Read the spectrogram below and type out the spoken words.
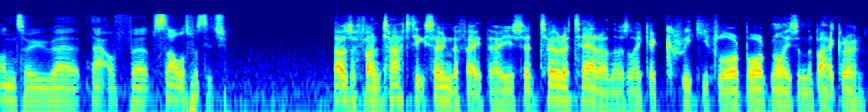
onto uh, that of uh, Star Wars footage. That was a fantastic sound effect there. You said Tower of Terror, and there was like a creaky floorboard noise in the background.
